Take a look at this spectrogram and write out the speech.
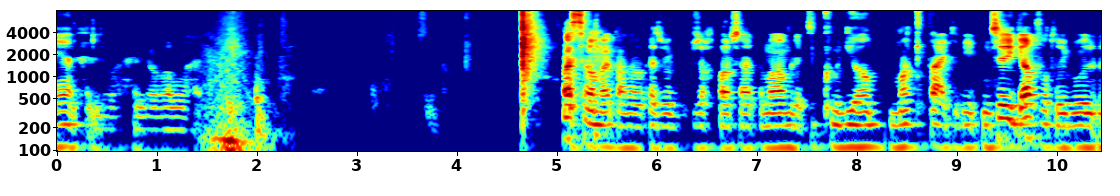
عيال حلوة حلوة والله. السلام عليكم ورحمة الله وبركاته. وش أخبار شباب تمام. لكم اليوم. مقطع جديد. مسوي قافط ويقول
